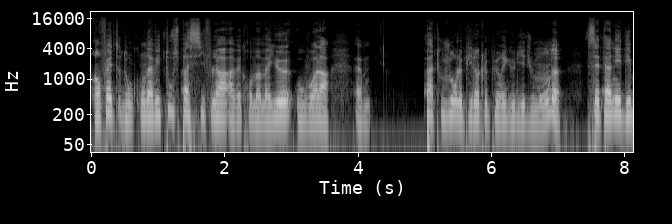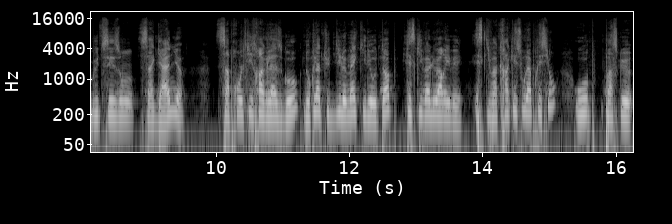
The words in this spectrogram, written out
en fait, donc, on avait tous passif là avec Romain Maillot, où voilà, euh, pas toujours le pilote le plus régulier du monde. Cette année, début de saison, ça gagne. Ça prend le titre à Glasgow. Donc là, tu te dis, le mec, il est au top. Qu'est-ce qui va lui arriver? Est-ce qu'il va craquer sous la pression? Ou parce que,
